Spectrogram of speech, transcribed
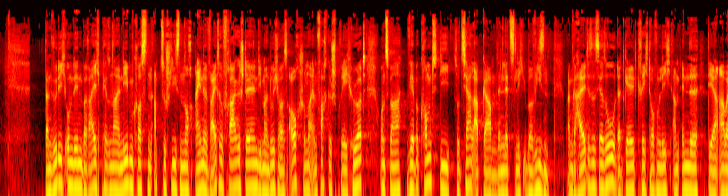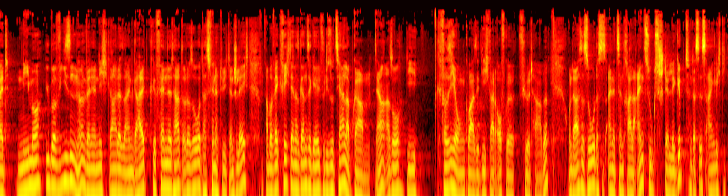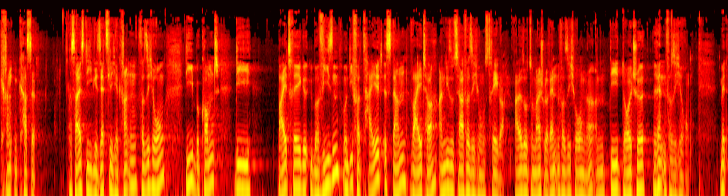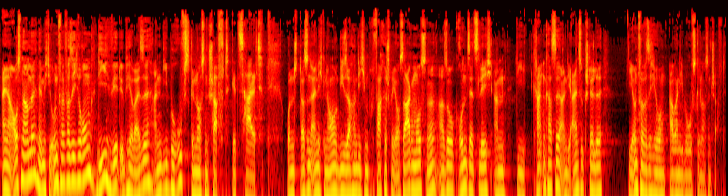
Dann würde ich, um den Bereich Personalnebenkosten abzuschließen, noch eine weitere Frage stellen, die man durchaus auch schon mal im Fachgespräch hört. Und zwar, wer bekommt die Sozialabgaben denn letztlich überwiesen? Beim Gehalt ist es ja so, das Geld kriegt hoffentlich am Ende der Arbeitnehmer überwiesen, ne? wenn er nicht gerade sein Gehalt gefändet hat oder so. Das wäre natürlich dann schlecht. Aber wer kriegt denn das ganze Geld für die Sozialabgaben? Ja, also die Versicherung quasi, die ich gerade aufgeführt habe. Und da ist es so, dass es eine zentrale Einzugsstelle gibt. Und das ist eigentlich die Krankenkasse. Das heißt, die gesetzliche Krankenversicherung, die bekommt die Beiträge überwiesen und die verteilt es dann weiter an die Sozialversicherungsträger. Also zum Beispiel Rentenversicherung ne, an die deutsche Rentenversicherung. Mit einer Ausnahme, nämlich die Unfallversicherung, die wird üblicherweise an die Berufsgenossenschaft gezahlt. Und das sind eigentlich genau die Sachen, die ich im Fachgespräch auch sagen muss. Ne? Also grundsätzlich an die Krankenkasse, an die Einzugstelle, die Unfallversicherung, aber an die Berufsgenossenschaft.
